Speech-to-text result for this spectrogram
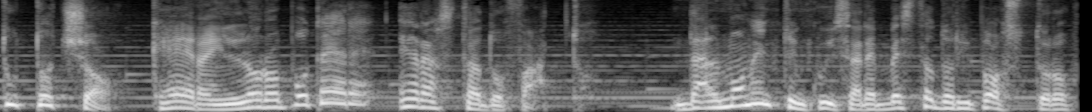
tutto ciò che era in loro potere era stato fatto. Dal momento in cui sarebbe stato riposto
